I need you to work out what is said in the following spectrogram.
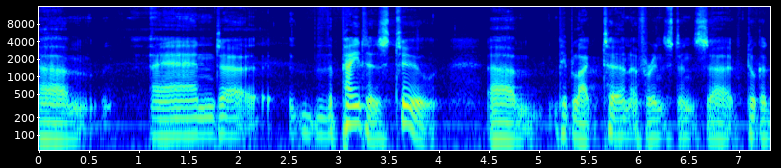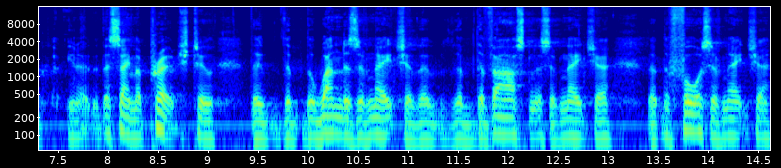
Um, and uh, the painters, too. Um, people like Turner, for instance, uh, took a, you know, the same approach to the, the, the wonders of nature, the, the, the vastness of nature, the, the force of nature.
